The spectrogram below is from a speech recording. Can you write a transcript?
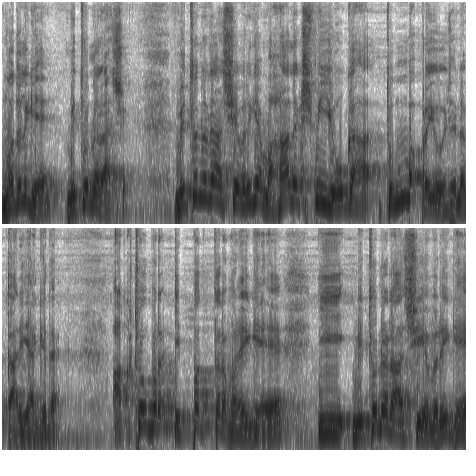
ಮೊದಲಿಗೆ ಮಿಥುನ ರಾಶಿ. ಮಿಥುನ ರಾಶಿಯವರಿಗೆ ಮಹಾಲಕ್ಷ್ಮಿ ಯೋಗ ತುಂಬ ಪ್ರಯೋಜನಕಾರಿಯಾಗಿದೆ. ಅಕ್ಟೋಬರ್ ಇಪ್ಪತ್ತರವರೆಗೆ ಈ ಮಿಥುನ ರಾಶಿಯವರಿಗೆ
